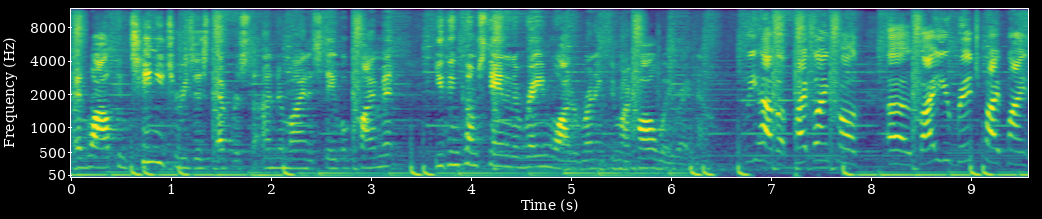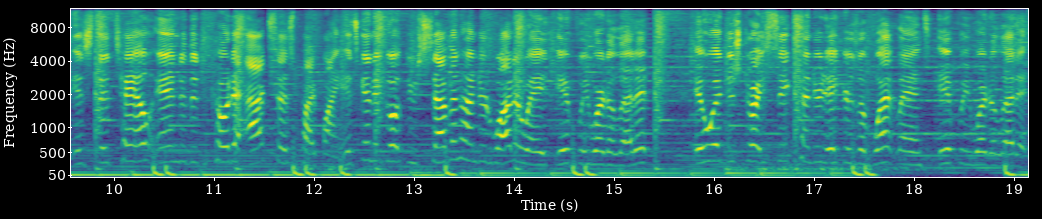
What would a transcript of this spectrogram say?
and why I'll continue to resist efforts to undermine a stable climate, you can come stand in the rainwater running through my hallway right now. We have a pipeline called uh, Bayou Bridge Pipeline. It's the tail end of the Dakota Access Pipeline. It's going to go through 700 waterways if we were to let it. It would destroy 600 acres of wetlands if we were to let it.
